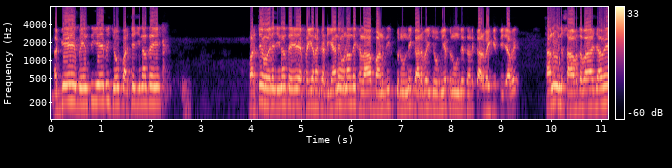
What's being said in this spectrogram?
ਅੱਗੇ ਬੇਨਤੀ ਹੈ ਵੀ ਜੋ ਪਰਚੇ ਜਿਨ੍ਹਾਂ ਤੇ, ਪਰਚੇ ਹੋਏ ਨੇ ਜਿਨ੍ਹਾਂ ਤੇ ਐਫ ਆਈ ਆਰਾਂ ਕੱਟੀਆਂ ਨੇ, ਉਹਨਾਂ ਦੇ ਖਿਲਾਫ ਬਣਦੀ ਕਾਨੂੰਨੀ ਕਾਰਵਾਈ, ਜੋ ਵੀ ਹੈ ਕਾਨੂੰਨ ਦੇ ਤਹਿਤ ਕਾਰਵਾਈ ਕੀਤੀ ਜਾਵੇ। ਸਾਨੂੰ ਇਨਸਾਫ ਦਿਵਾਇਆ ਜਾਵੇ।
